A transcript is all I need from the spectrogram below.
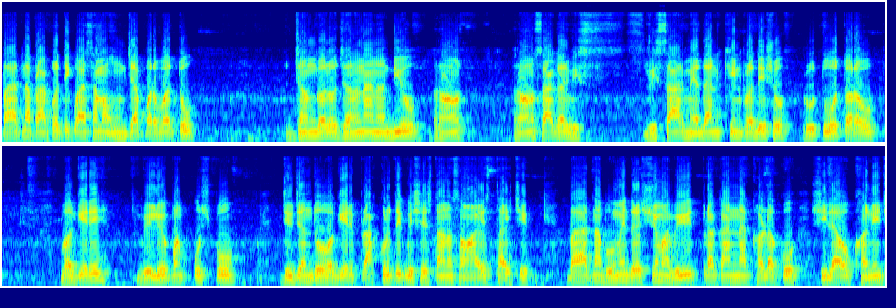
ભારતના પ્રાકૃતિક વારસામાં ઊંચા પર્વતો, જંગલો, ઝરણા, નદીઓ, રણો, રણસાગર, વિસ- વિશાળ મેદાન, ખીણ પ્રદેશો, ઋતુઓ, તરવો વગેરે વેલીઓ પણ પુષ્પો, જીવજંતુઓ વગેરે પ્રાકૃતિક વિશેષતાનો સમાવેશ થાય છે. ભારતના ભૂમિ દ્રશ્યોમાં વિવિધ પ્રકારના ખડકો, શિલાઓ, ખનિજ,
